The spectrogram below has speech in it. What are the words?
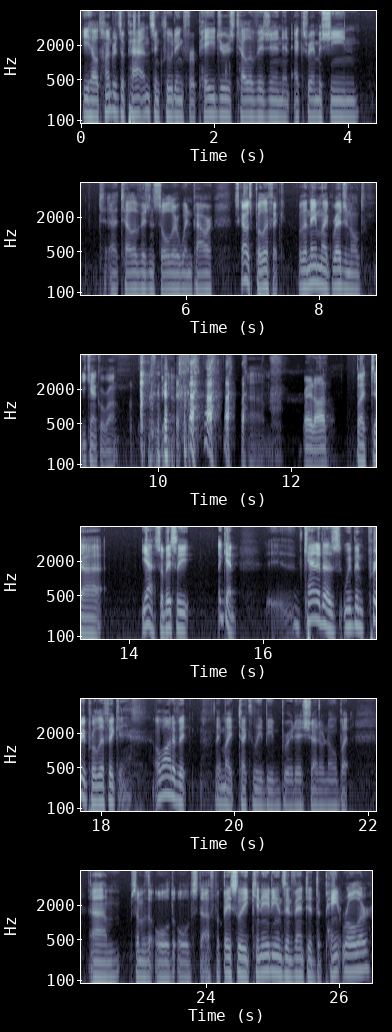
He held hundreds of patents, including for pagers, television, and X-ray machine, t- uh, television, solar, wind power. This guy was prolific. With a name like Reginald, you can't go wrong. if we're being honest. um, right on. but uh, yeah, so basically, again, Canada's we've been pretty prolific. A lot of it, they might technically be British. I don't know, but um, some of the old old stuff. But basically, Canadians invented the paint roller,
